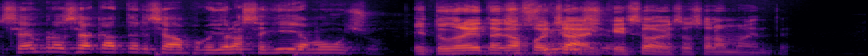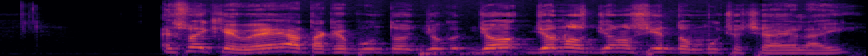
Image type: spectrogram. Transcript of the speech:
siempre se ha caracterizado porque yo la seguía mucho. ¿Y tú creíste que fue Chal inicios. que hizo eso solamente? Eso hay que ver hasta qué punto. Yo, yo, yo, no, yo no siento mucho a Chael ahí.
